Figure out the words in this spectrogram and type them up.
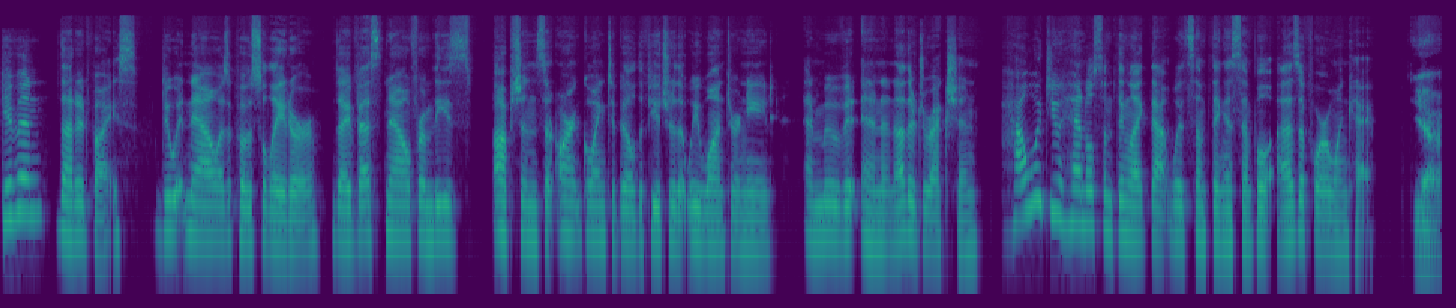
Given that advice, do it now as opposed to later, divest now from these options that aren't going to build the future that we want or need, and move it in another direction. How would you handle something like that with something as simple as a 401k? Yeah.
